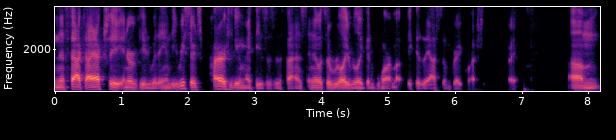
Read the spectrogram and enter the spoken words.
And in fact, I actually interviewed with AMD Research prior to doing my thesis defense, and it was a really, really good warm up because they asked some great questions, right? Um,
